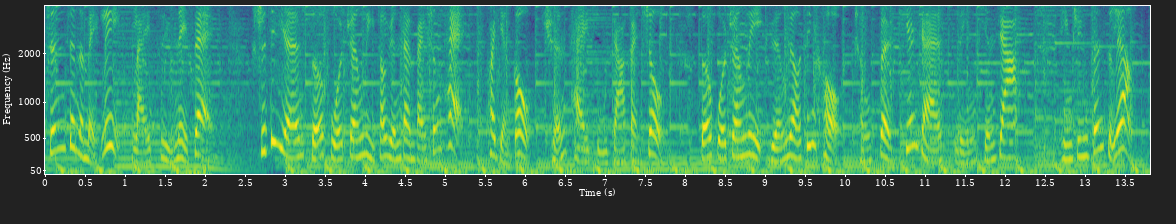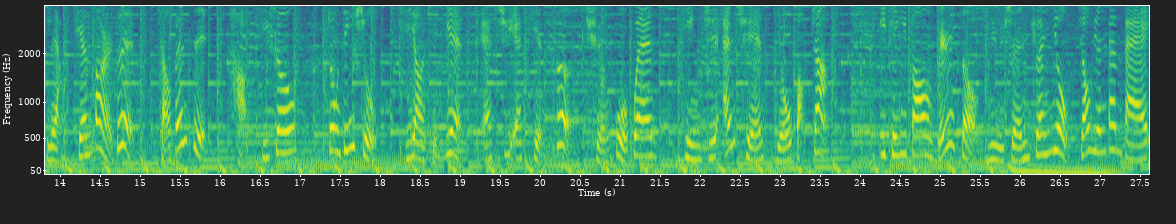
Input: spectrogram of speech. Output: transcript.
真正的美丽来自于内在。实际研德国专利胶原蛋白生态，快点购，全台独家贩售。德国专利原料进口，成分天然零添加。平均分子量两千道尔顿，小分子好吸收，重金属、西药检验、SGS 检测全过关，品质安全有保障。一天一包 v e r i s o 女神专用胶原蛋白，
